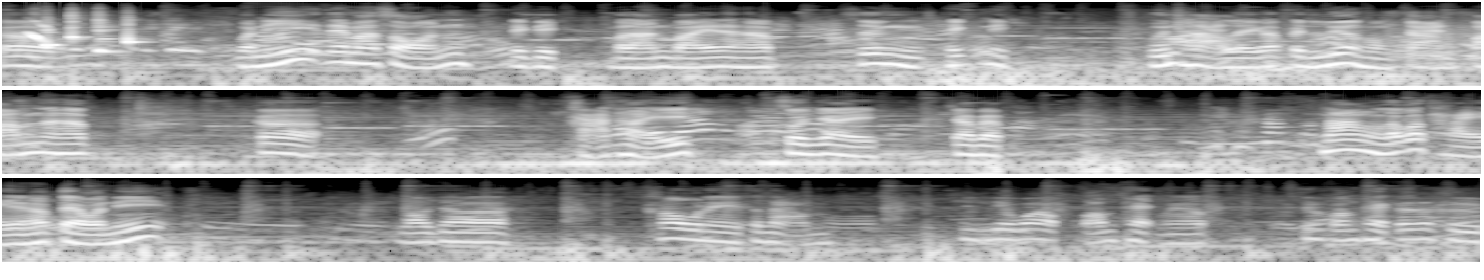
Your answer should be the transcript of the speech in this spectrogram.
ก็วันนี้ได้มาสอนเด็กๆบาลานซ์ไบค์นะครับ ซึ่งเทคนิคพื้นฐานเลยก็เป็นเรื่องของการปั๊มนะครับ ก็ขาไถส่วนใหญ่จะแบบนั่งแล้วก็ไถนะครับ แต่วันนี้เราจะเข้าในสนามที่เรียกว่าปั๊มแท็กนะครับ ซึ่งปั๊มแท็กก็คือ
